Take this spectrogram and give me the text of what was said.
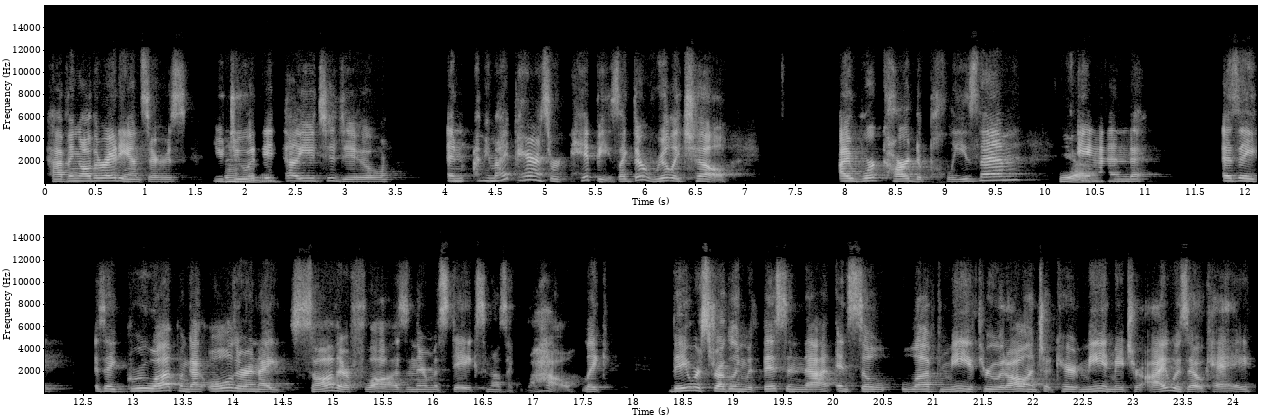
having all the right answers. You do mm-hmm. what they mm-hmm. tell you to do. And I mean my parents were hippies. Like they're really chill. I worked hard to please them. Yeah. And as I as I grew up and got older and I saw their flaws and their mistakes and I was like, wow, like they were struggling with this and that and still loved me through it all and took care of me and made sure I was okay.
